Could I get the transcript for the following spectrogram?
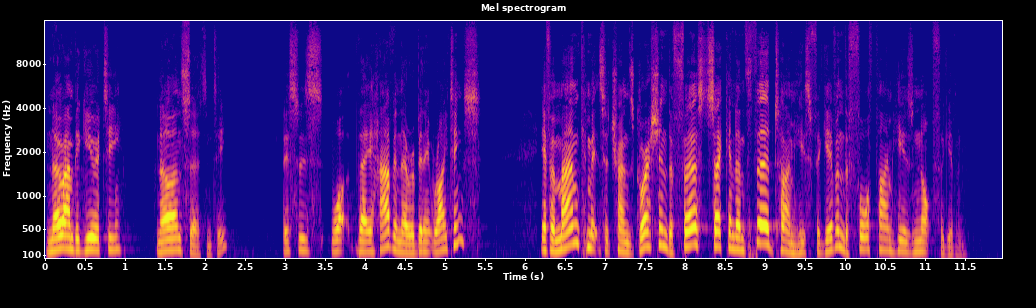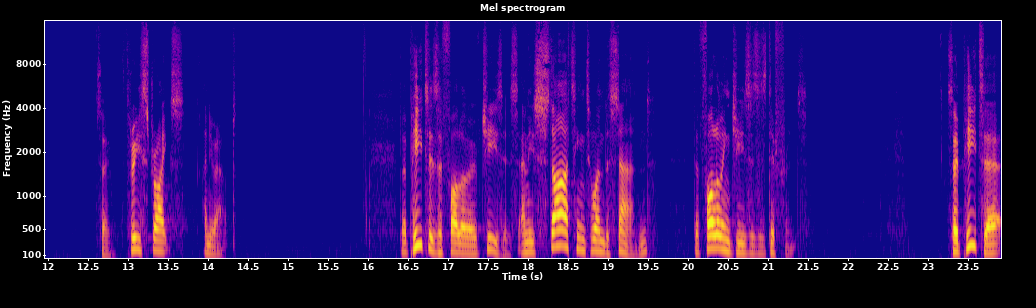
No ambiguity, no uncertainty. This is what they have in their rabbinic writings. If a man commits a transgression, the first, second, and third time he's forgiven, the fourth time he is not forgiven. So, three strikes and you're out. But Peter's a follower of Jesus, and he's starting to understand that following Jesus is different. So, Peter,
